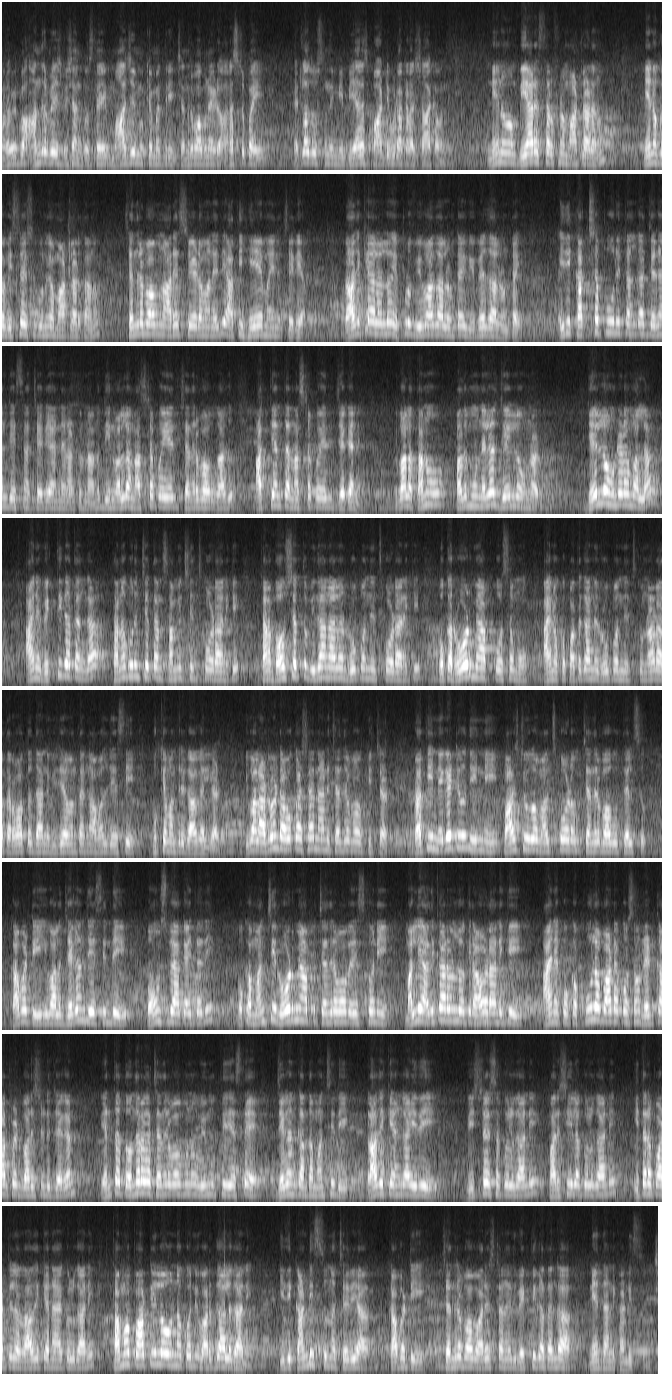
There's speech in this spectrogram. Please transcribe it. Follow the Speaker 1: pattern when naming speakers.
Speaker 1: మరోవైపు ఆంధ్రప్రదేశ్ విషయానికి వస్తే మాజీ ముఖ్యమంత్రి చంద్రబాబు నాయుడు అరెస్టుపై ఎట్లా చూస్తుంది? మీ బీఆర్ఎస్ పార్టీ కూడా అక్కడ షాక్ ఉంది
Speaker 2: నేను బీఆర్ఎస్ తరఫున మాట్లాడను. నేను ఒక విశ్లేషకునిగా మాట్లాడతాను. చంద్రబాబును అరెస్ట్ చేయడం అనేది అతి హేయమైన చర్య. రాజకీయాలలో ఎప్పుడు వివాదాలు ఉంటాయి విభేదాలు ఉంటాయి ఇది కక్షపూరితంగా జగన్ చేసిన చర్య అని నేను అంటున్నాను. దీనివల్ల నష్టపోయేది చంద్రబాబు కాదు అత్యంత నష్టపోయేది జగనే. ఇవాళ తను పదమూడు నెలలు జైల్లో ఉన్నాడు. జైల్లో ఉండడం వల్ల ఆయన వ్యక్తిగతంగా తన గురించి తను సమీక్షించుకోవడానికి తన భవిష్యత్తు విధానాలను రూపొందించుకోవడానికి ఒక రోడ్ మ్యాప్ కోసము ఆయన ఒక పథకాన్ని రూపొందించుకున్నాడు. ఆ తర్వాత దాన్ని విజయవంతంగా అమలు చేసి ముఖ్యమంత్రి కాగలిగాడు. ఇవాళ అటువంటి అవకాశాన్ని ఆయన చంద్రబాబుకి ఇచ్చాడు. ప్రతి నెగటివ్ దీన్ని పాజిటివ్గా మలుచుకోవడం చంద్రబాబుకు తెలుసు. కాబట్టి ఇవాళ జగన్ చేసింది బౌన్స్ బ్యాక్ అవుతుంది. ఒక మంచి రోడ్ మ్యాప్ చంద్రబాబు వేసుకొని మళ్ళీ అధికారంలోకి రావడానికి ఆయనకు ఒక పూల బాట కోసం రెడ్ కార్పెట్ భరిస్తుండే జగన్. ఎంత తొందరగా చంద్రబాబును విముక్తి చేస్తే జగన్కి అంత మంచిది? రాజకీయంగా ఇది విశ్లేషకులు కానీ పరిశీలకులు కానీ ఇతర పార్టీల రాజకీయ నాయకులు కానీ తమ పార్టీలో ఉన్న కొన్ని వర్గాలు కానీ ఇది ఖండిస్తున్న చర్య. కాబట్టి చంద్రబాబు అరెస్ట్ అనేది వ్యక్తిగతంగా నేను దాన్ని ఖండిస్తున్నాను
